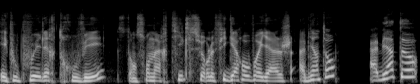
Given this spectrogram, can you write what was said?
et vous pouvez les retrouver dans son article sur le Figaro Voyage. À bientôt. À bientôt.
